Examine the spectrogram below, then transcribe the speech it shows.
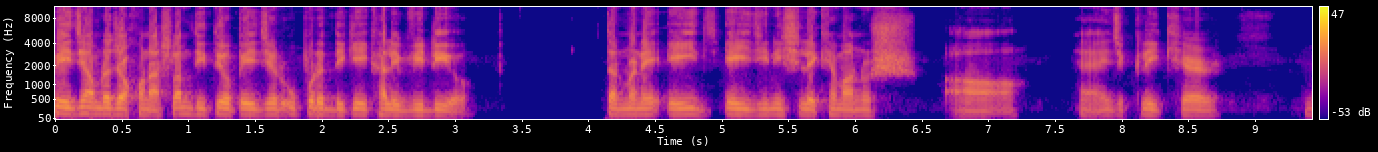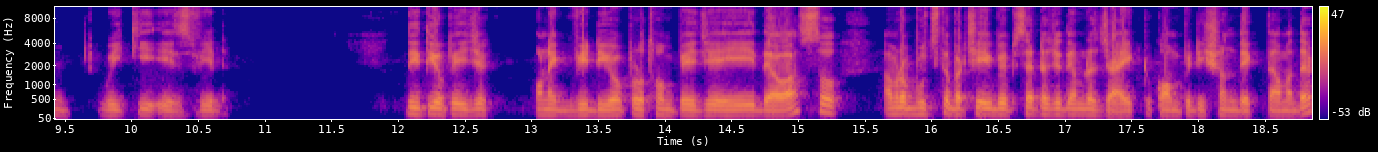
পেজে আমরা যখন আসলাম, দ্বিতীয় পেজের উপরের দিকেই খালি ভিডিও তার মানে এই এই জিনিস লেখে মানুষ হ্যাঁ এই যে ক্লিক হেয়ার উইকি ইজ ভিড দ্বিতীয় পেজে অনেক ভিডিও প্রথম পেজে এই দেওয়া। সো আমরা বুঝতে পারছি এই ওয়েবসাইটটা যদি আমরা যাই, একটু কম্পিটিশন দেখতে আমাদের।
